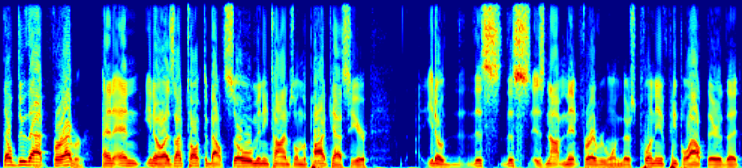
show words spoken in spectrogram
they'll do that forever. And and you know, as I've talked about so many times on the podcast here, you know, this this is not meant for everyone. There's plenty of people out there that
